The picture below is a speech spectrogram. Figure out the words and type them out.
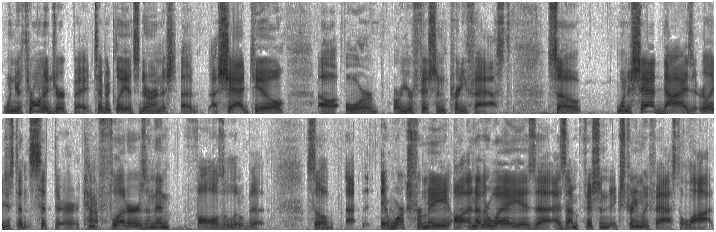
when you're throwing a jerkbait, typically it's during a, a, a shad kill uh, or, or you're fishing pretty fast. So when a shad dies, it really just doesn't sit there. It kind of flutters and then falls a little bit. So uh, it works for me. Another way is uh, as I'm fishing extremely fast a lot.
